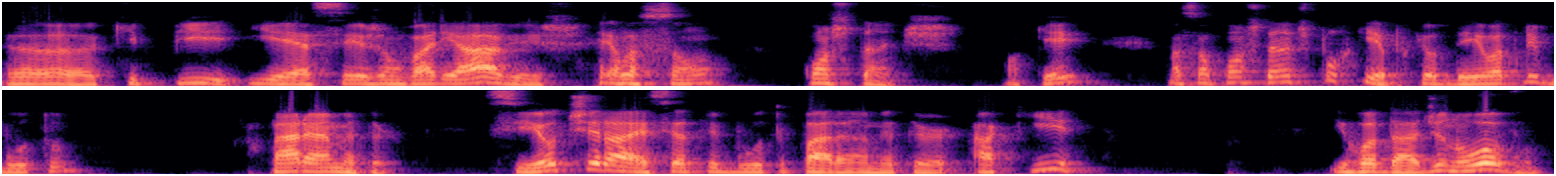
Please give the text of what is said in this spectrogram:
uh, que π e e sejam variáveis, elas são constantes. ok? Mas são constantes por quê? Porque eu dei o atributo parameter. Se eu tirar esse atributo parameter aqui e rodar de novo,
